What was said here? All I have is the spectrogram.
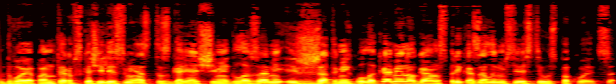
Двое пантер вскочили с места с горящими глазами и сжатыми кулаками, но Ганс приказал им сесть и успокоиться.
